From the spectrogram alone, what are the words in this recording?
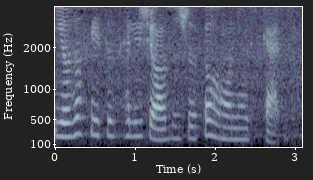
e os Ofícios Religiosos de Torrônio Ricardo.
